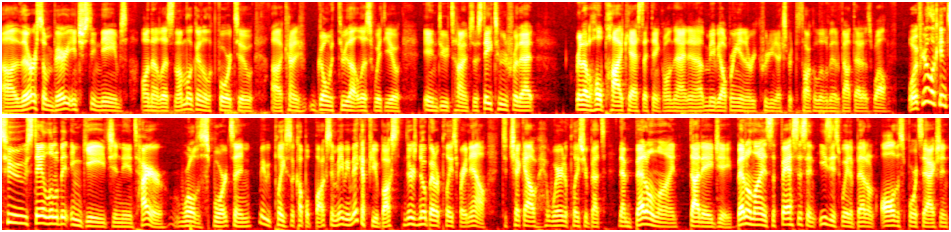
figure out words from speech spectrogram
uh, there are some very interesting names on that list, and I'm going to look forward to uh, kind of going through that list with you in due time. So stay tuned for that. We're gonna have a whole podcast, I think, on that, and uh, maybe I'll bring in a recruiting expert to talk a little bit about that as well. Well, if you're looking to stay a little bit engaged in the entire world of sports and maybe place a couple bucks and maybe make a few bucks, there's no better place right now to check out where to place your bets than betonline.ag. BetOnline is the fastest and easiest way to bet on all the sports action.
